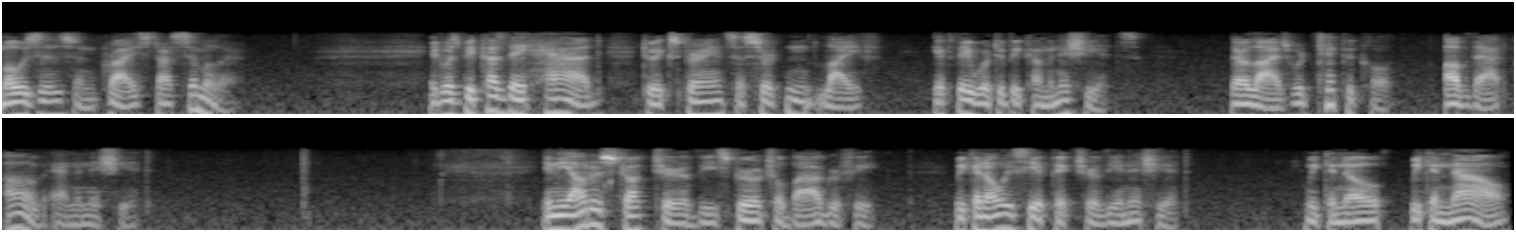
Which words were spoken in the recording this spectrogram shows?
Moses, and Christ are similar. It was because they had to experience a certain life if they were to become initiates. Their lives were typical of that of an initiate. In the outer structure of the spiritual biography, we can always see a picture of the initiate. We can, know, we can now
